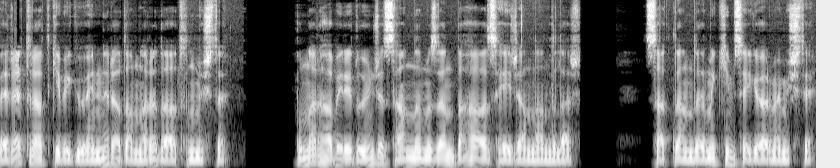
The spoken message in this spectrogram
ve Redrat gibi güvenilir adamlara dağıtılmıştı. Bunlar haberi duyunca sandığımızdan daha az heyecanlandılar. Saklandığımı kimse görmemişti.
